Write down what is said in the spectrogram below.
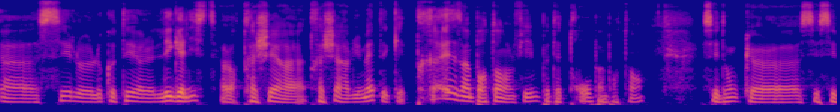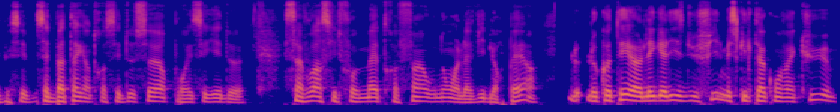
Euh, c'est le, côté euh, légaliste. Alors très cher, très cher à Lumette et qui est très important dans le film, peut-être trop important. C'est donc euh, cette bataille entre ces deux sœurs pour essayer de savoir s'il faut mettre fin ou non à la vie de leur père. Le, côté euh, légaliste du film, est-ce qu'il t'a convaincu?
